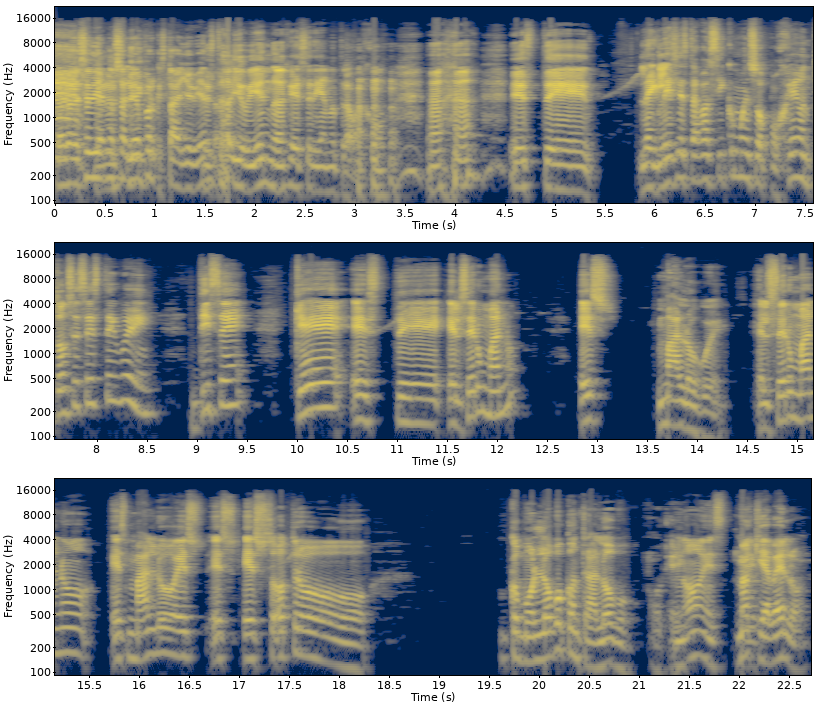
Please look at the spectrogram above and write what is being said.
Pero ese día no salió porque estaba lloviendo. Estaba lloviendo, ese día no trabajó. Ajá. Este, la iglesia estaba así como en su apogeo. Entonces este güey dice que este, el ser humano es malo, güey. El ser humano es malo, es, es, es otro como lobo contra lobo. ¿no? Este, Maquiavelo.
